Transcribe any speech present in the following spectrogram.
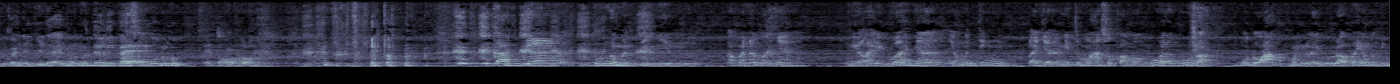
Bukannya gitu emang lu dari kelas Eh. 10 saya tolol kagak. Gue nggak mentingin apa namanya nilai guanya. Yang penting pelajaran itu masuk sama gua. Gua nggak bodo amat mau nilai gua berapa. Yang penting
